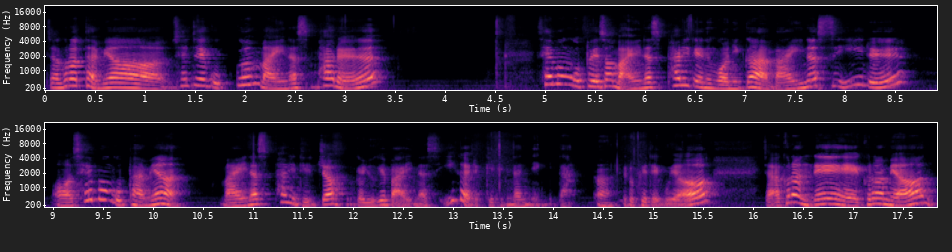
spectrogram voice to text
자, 그렇다면 세제곱근 마이너스 8은 세 번 곱해서 마이너스 8이 되는 거니까 마이너스 1을 어, 세 번 곱하면 마이너스 8이 되죠? 그러니까 이게 마이너스 2가 이렇게 된다는 얘기다. 어, 이렇게 되고요. 자, 그런데 그러면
